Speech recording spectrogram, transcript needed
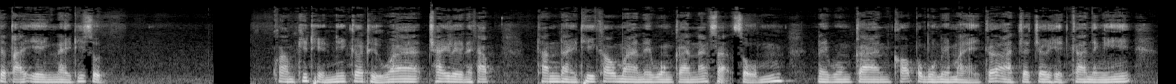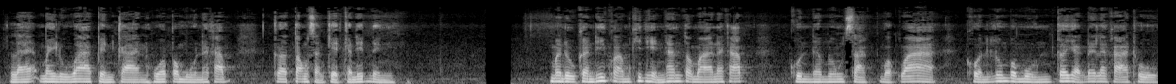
จะตายเองในที่สุด ความคิดเห็นนี้ก็ถือว่าใช่เลยนะครับ ท่านใดที่เข้ามาในวงการนักสะสม ในวงการเคาะประมูลใหม่ๆ ก็อาจจะเจอเหตุการณ์อย่างนี้ และไม่รู้ว่าเป็นการหัวประมูลนะครับ ก็ต้องสังเกตกันนิดหนึ่ง มาดูกันที่ความคิดเห็นท่านต่อมานะครับ คุณดำรงศักดิ์บอกว่า คนร่วมประมูลก็อยากได้ราคาถูก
